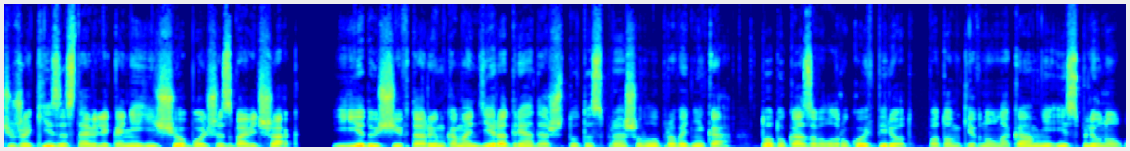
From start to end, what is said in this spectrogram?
Чужаки заставили коней еще больше сбавить шаг. Едущий вторым командир отряда что-то спрашивал у проводника. Тот указывал рукой вперед, потом кивнул на камни и сплюнул.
